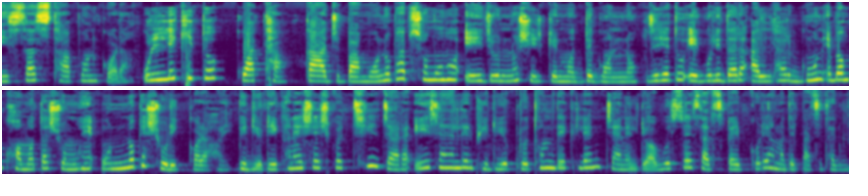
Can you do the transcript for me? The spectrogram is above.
বিশ্বাস স্থাপন করা। উল্লেখিত কথা, কাজ বা মনোভাব সমূহ এই জন্য শির্কের মধ্যে গণ্য, যেহেতু এগুলি দ্বারা আল্লাহর গুণ এবং ক্ষমতা সমূহে অন্যকে শরিক করা হয়। ভিডিওটি এখানে শেষ করছি। যারা এই চ্যানেলের ভিডিও প্রথম দেখলেন, চ্যানেলটি অবশ্যই সাবস্ক্রাইব করে আমাদের পাশে থাকবে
